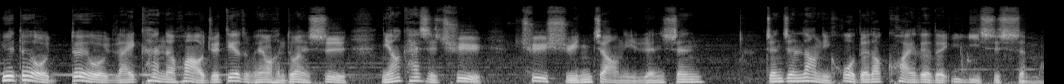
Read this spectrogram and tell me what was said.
因为对我对我来看的话，我觉得第二组朋友很多人是你要开始去去寻找你人生真正让你获得到快乐的意义是什么。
